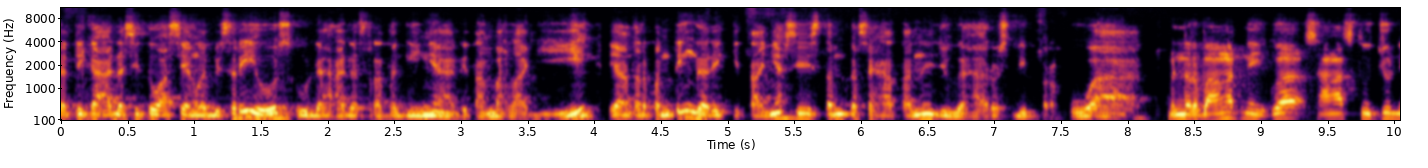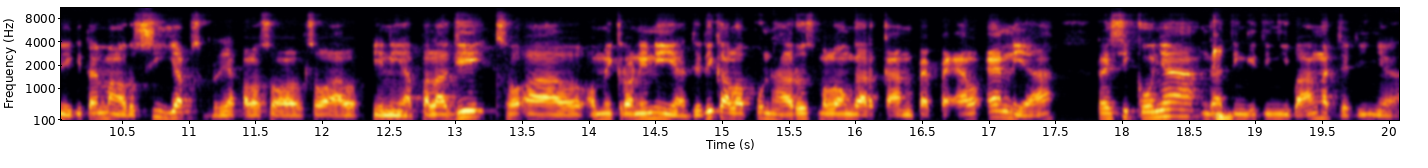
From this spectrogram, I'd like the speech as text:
Ketika ada situasi yang lebih serius, udah ada strateginya. Ditambah lagi, yang terpenting dari kitanya sistem kesehatannya juga harus diperkuat. Bener banget nih, gue sangat setuju nih. Kita emang harus siap sebenarnya kalau soal-soal ini, apalagi soal Omikron ini ya. Jadi kalaupun harus melonggarkan PPLN ya, resikonya nggak tinggi-tinggi banget jadinya.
